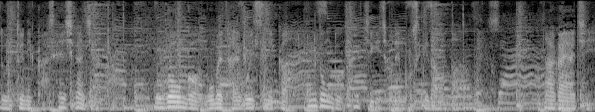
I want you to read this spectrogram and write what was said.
눈 뜨니까 3시간 지났다. 무거운 거 몸에 달고 있으니까 행동도 살찌기 전에 모습이 나온다. 나가야지.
